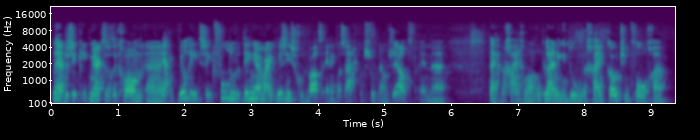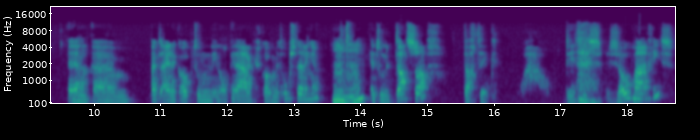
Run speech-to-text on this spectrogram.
nou ja, dus ik, ik merkte dat ik gewoon, ja, ik wilde iets. Ik voelde dingen, maar ik wist niet zo goed wat. En ik was eigenlijk op zoek naar mezelf. En nou ja, dan ga je gewoon opleidingen doen, dan ga je coaching volgen. En Ja. ehm, uiteindelijk ook toen in, in aanraking gekomen met opstellingen. Mhm. En toen ik dat zag, dacht ik, wauw, dit is zo magisch.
